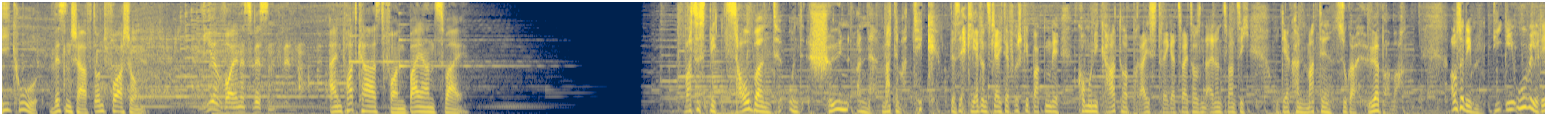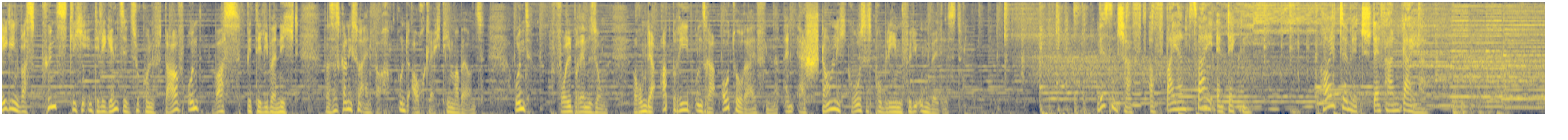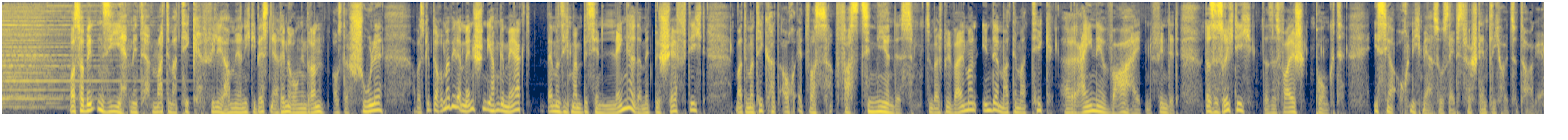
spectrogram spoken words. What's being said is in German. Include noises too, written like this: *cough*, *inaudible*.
IQ, Wissenschaft und Forschung. Wir wollen es wissen. Ein Podcast von Bayern 2. Was ist bezaubernd und schön an Mathematik? Das erklärt uns gleich der frisch gebackene Kommunikator-Preisträger 2021 und der kann Mathe sogar hörbar machen. Außerdem, die EU will regeln, was künstliche Intelligenz in Zukunft darf und was bitte lieber nicht. Das ist gar nicht so einfach und auch gleich Thema bei uns. Und Vollbremsung, warum der Abrieb unserer Autoreifen ein erstaunlich großes Problem für die Umwelt ist. Wissenschaft auf Bayern 2 entdecken. Heute mit Stefan Geier. Was verbinden Sie mit Mathematik? Viele haben ja nicht die besten Erinnerungen dran aus der Schule, aber es gibt auch immer wieder Menschen, die haben gemerkt, wenn man sich mal ein bisschen länger damit beschäftigt, Mathematik hat auch etwas Faszinierendes. Zum Beispiel, weil man in der Mathematik reine Wahrheiten findet. Das ist richtig, das ist falsch, Punkt. Ist ja auch nicht mehr so selbstverständlich heutzutage.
